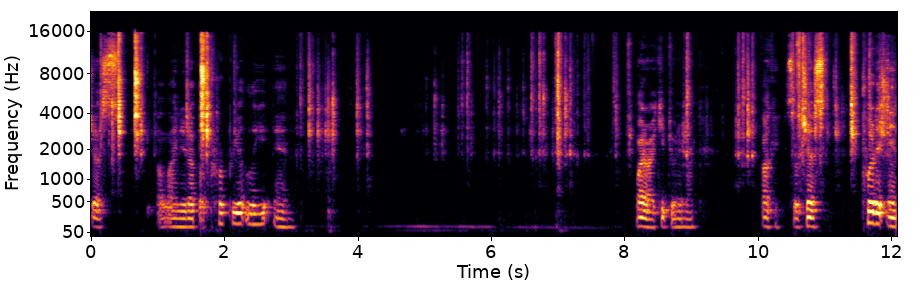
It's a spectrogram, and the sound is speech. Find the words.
just align it up appropriately and why do I keep doing it wrong? Okay, so just put it in,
